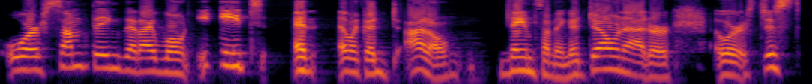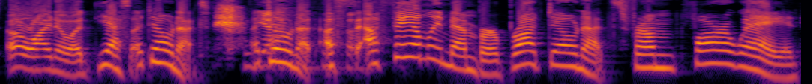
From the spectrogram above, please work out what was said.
or something that I won't eat and like a, I don't know, name something, a donut or, or it's just, oh, I know, a, yes, a donut, a donut. A, f- a family member brought donuts from far away and,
